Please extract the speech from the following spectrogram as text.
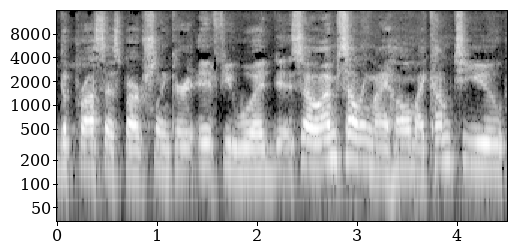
the process, Barb Schlinker, if you would. So I'm selling my home. I come to you.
